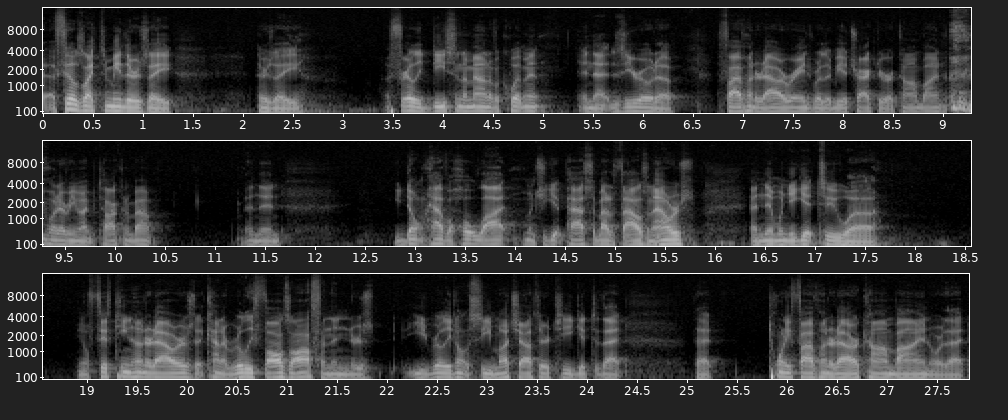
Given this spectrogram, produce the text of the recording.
it feels like to me there's a there's a a fairly decent amount of equipment in that zero to 500 hour range, whether it be a tractor or a combine, whatever you might be talking about. And then you don't have a whole lot once you get past about a thousand hours. And then when you get to, uh, you know, 1500 hours, it kind of really falls off. And then there's, you really don't see much out there till you get to that, that 2500 hour combine or that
